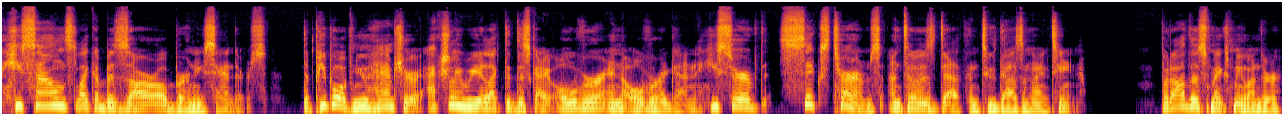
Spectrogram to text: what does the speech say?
He sounds like a bizarro Bernie Sanders. The people of New Hampshire actually reelected this guy over and over again. He served six terms until his death in 2019. But all this makes me wonder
